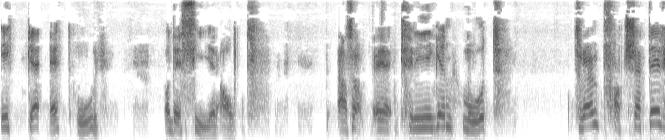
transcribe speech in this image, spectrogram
Ikke et ord. Og det sier alt. Altså, eh, krigen mot Trump fortsetter,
